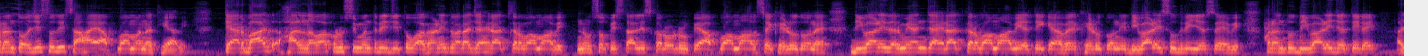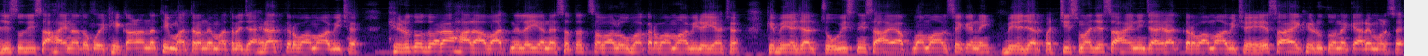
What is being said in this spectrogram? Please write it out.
પરંતુ હજી સુધી સહાય આપવામાં નથી આવી. ત્યારબાદ હાલ નવા કૃષિમંત્રી જીતુ વાઘાણી દ્વારા જાહેરાત કરવામાં આવી. નવસો પિસ્તાલીસ કરોડ રૂપિયા આપવામાં આવશે ખેડૂતોને. દિવાળી દરમિયાન જાહેરાત કરવામાં આવી હતી કે હવે ખેડૂતોની દિવાળી સુધરી જશે એવી, પરંતુ દિવાળી જતી રહી. હજી સુધી સહાયના તો કોઈ ઠેકાણા નથી, માત્ર ને માત્ર જાહેરાત કરવામાં આવી છે. ખેડૂતો દ્વારા હાલ આ વાતને લઈ અને સતત સવાલો ઊભા કરવામાં આવી રહ્યા છે કે બે હજાર ચોવીસની સહાય આપવામાં આવશે કે નહીં? બે હજાર પચીસમાં જે સહાયની જાહેરાત કરવામાં આવી છે, એ સહાય ખેડૂતોને ક્યારે મળશે?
